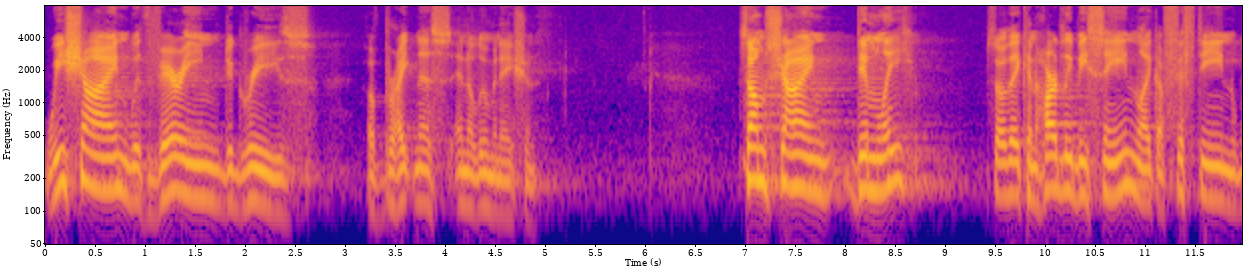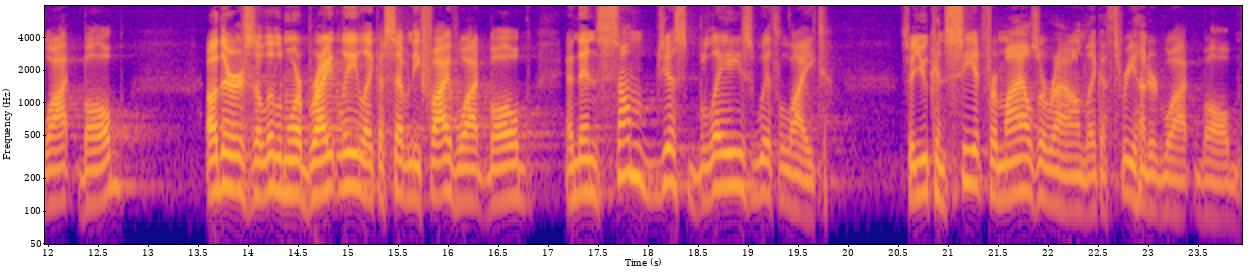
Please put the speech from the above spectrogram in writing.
We shine with varying degrees of brightness and illumination. Some shine dimly, so they can hardly be seen, like a 15 watt bulb. Others a little more brightly, like a 75 watt bulb. And then some just blaze with light, so you can see it for miles around, like a 300 watt bulb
